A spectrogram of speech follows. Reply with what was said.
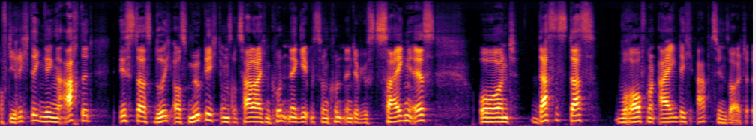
auf die richtigen Dinge achtet, ist das durchaus möglich. Unsere zahlreichen Kundenergebnisse und Kundeninterviews zeigen es. Und das ist das, worauf man eigentlich abziehen sollte.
